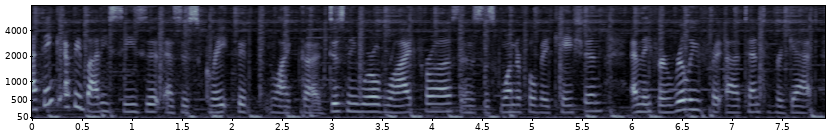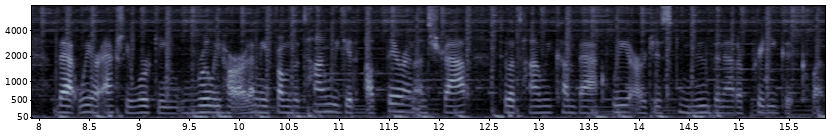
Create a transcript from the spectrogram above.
I think everybody sees it as this great big like uh, Disney World ride for us and it's this wonderful vacation and they really uh, tend to forget that we are actually working really hard. I mean, from the time we get up there and unstrap to the time we come back, we are just moving at a pretty good clip.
